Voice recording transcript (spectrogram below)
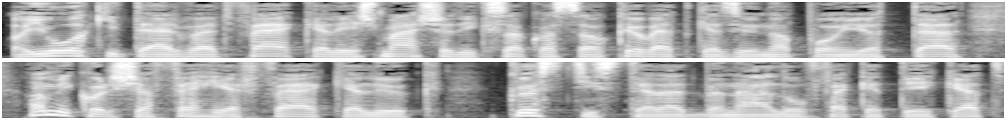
A jól kitervelt felkelés második szakasza a következő napon jött el, amikor is a fehér felkelők köztiszteletben álló feketéket,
